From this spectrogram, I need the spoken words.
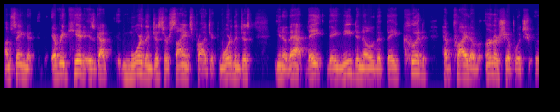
I'm saying that every kid has got more than just their science project, more than just you know that they they need to know that they could have pride of ownership which uh,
